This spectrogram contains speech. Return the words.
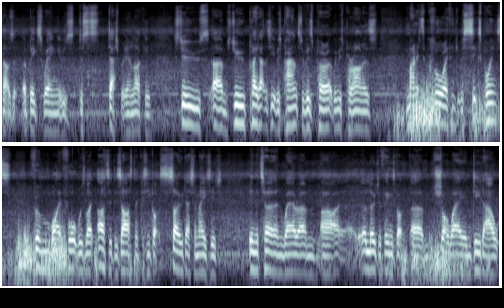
that was a, a big swing. It was just desperately unlucky. Stu's um, Stu played out the seat of his pants with his with his piranhas, managed to claw I think it was six points from what I thought was like utter disaster because he got so decimated in the turn where um, uh, loads of things got um, shot away and deed out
